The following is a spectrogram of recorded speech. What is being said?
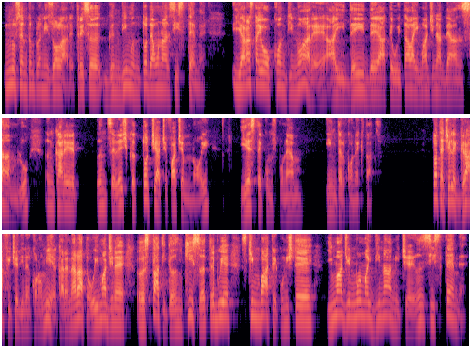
nu se întâmplă în izolare. Trebuie să gândim întotdeauna în sisteme. Iar asta e o continuare a ideii de a te uita la imaginea de ansamblu în care înțelegi că tot ceea ce facem noi este, cum spuneam, interconectat. Toate acele grafice din economie care ne arată o imagine ă, statică, închisă, trebuie schimbate cu niște imagini mult mai dinamice, în sisteme.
